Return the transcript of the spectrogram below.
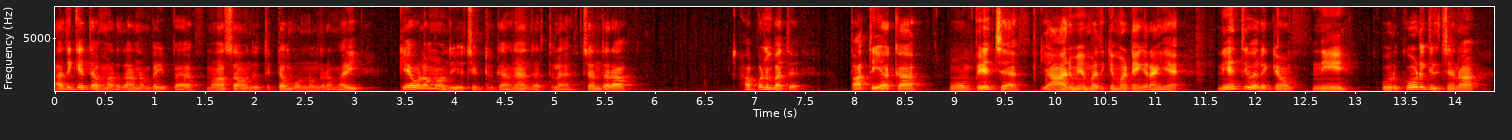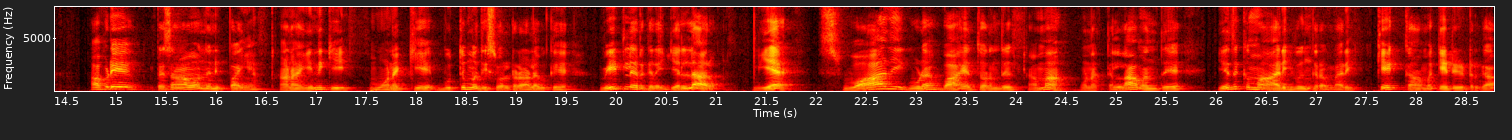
அதுக்கேற்ற மாதிரி தான் நம்ம இப்போ மாதம் வந்து திட்டம் போடணுங்கிற மாதிரி கேவலமாக வந்து யோசிச்சுட்ருக்காங்க அந்த இடத்துல. சந்திரா அப்புடின்னு பார்த்து பார்த்தியாக்கா உன் பேச்சை யாருமே மதிக்க மாட்டேங்கிறாங்க. நேற்று வரைக்கும் நீ ஒரு கோடு கிழிச்சனா அப்படியே பேசாமல் வந்து நிற்பாங்க ஆனால் இன்னைக்கு உனக்கே புத்துமதி சொல்கிற அளவுக்கு வீட்டில் இருக்கிற எல்லாரும் ஏன் சுவாதி கூட வாயை திறந்து அம்மா உனக்கெல்லாம் வந்து எதுக்குமா அறிவுங்கிற மாதிரி கேட்காம கேட்டுக்கிட்டு இருக்கா?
